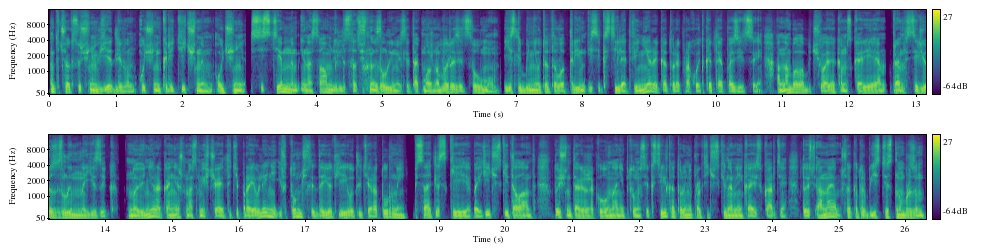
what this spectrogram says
Это человек с очень въедливым, очень критичным, очень системным и на самом деле достаточно злым, если так можно выразиться, умом. Если бы не вот это вот трин и секстиль от Венеры, который проходит подходит к этой оппозиции, она была бы человеком скорее прям всерьез злым на язык. Но Венера, конечно, смягчает эти проявления и в том числе дает ей вот литературный, писательский, поэтический талант. Точно так же, как Луна, Нептун, Секстиль, который у нее практически наверняка есть в карте. То есть она человек, который естественным образом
